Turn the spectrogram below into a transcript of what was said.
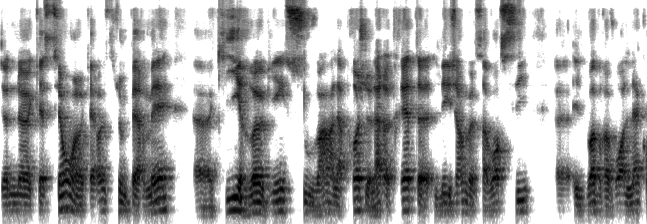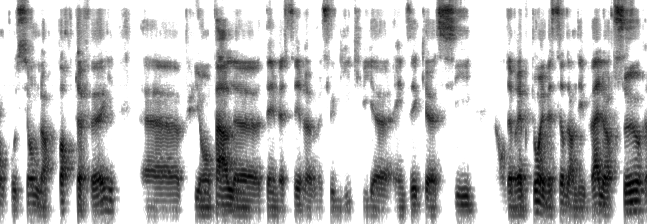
Il y a une question, euh, Carole, si tu me permets. Euh, qui revient souvent à l'approche de la retraite. Les gens veulent savoir si euh, ils doivent revoir la composition de leur portefeuille. Euh, puis on parle d'investir, M. Guy, qui indique si on devrait plutôt investir dans des valeurs sûres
